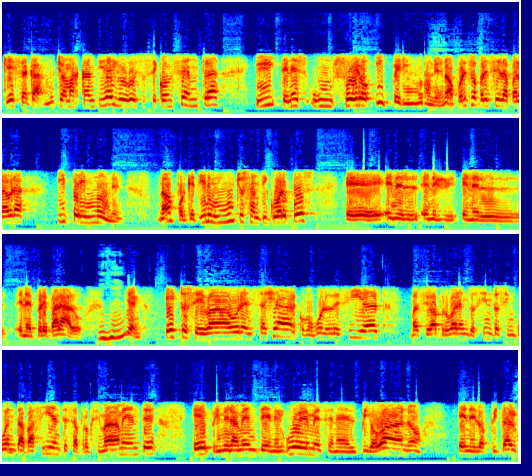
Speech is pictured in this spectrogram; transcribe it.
que sacás mucha más cantidad y luego eso se concentra y tenés un suero hiperinmune, ¿no? Por eso aparece la palabra hiperinmune, ¿no? Porque tiene muchos anticuerpos eh, en, el, en, el, en, el, en el preparado. Bien, esto se va ahora a ensayar, como vos lo decías, se va a probar en 250 pacientes aproximadamente, eh, primeramente en el Güemes, en el Pirobano, en el Hospital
